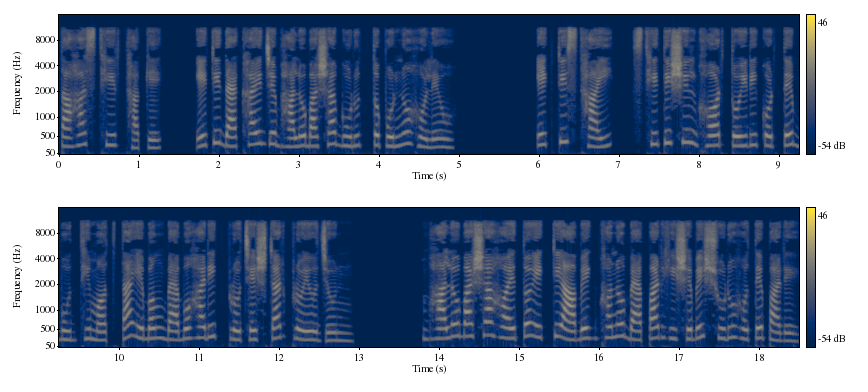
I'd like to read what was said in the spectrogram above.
তাহা স্থির থাকে। এটি দেখায় যে ভালোবাসা গুরুত্বপূর্ণ হলেও একটি স্থায়ী, স্থিতিশীল ঘর তৈরি করতে বুদ্ধিমত্তা এবং ব্যবহারিক প্রচেষ্টার প্রয়োজন। ভালোবাসা হয়তো একটি আবেগঘন ব্যাপার হিসেবে শুরু হতে পারে।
